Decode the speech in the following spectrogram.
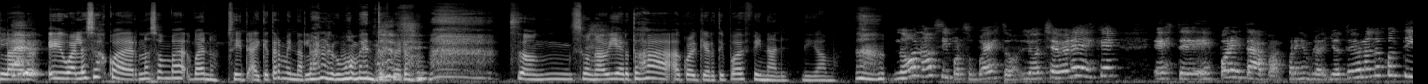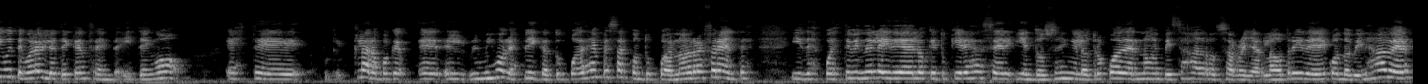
Claro, igual esos cuadernos son, bueno, sí, hay que terminarlos en algún momento, pero son, son abiertos a, a cualquier tipo de final, digamos. No, no, sí, por supuesto. Lo chévere es que este es por etapas. Por ejemplo, yo estoy hablando contigo y tengo la biblioteca enfrente y tengo este, claro, porque eh, él, él mismo lo explica, tú puedes empezar con tu cuaderno de referentes y después te viene la idea de lo que tú quieres hacer y entonces en el otro cuaderno empiezas a desarrollar la otra idea y cuando vienes a ver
